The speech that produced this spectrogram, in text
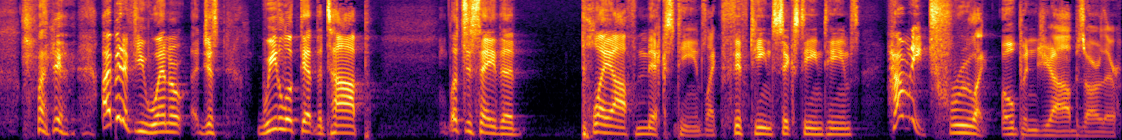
like, I bet if you went just we looked at the top, let's just say the playoff mix teams, like 15, 16 teams, how many true like open jobs are there?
